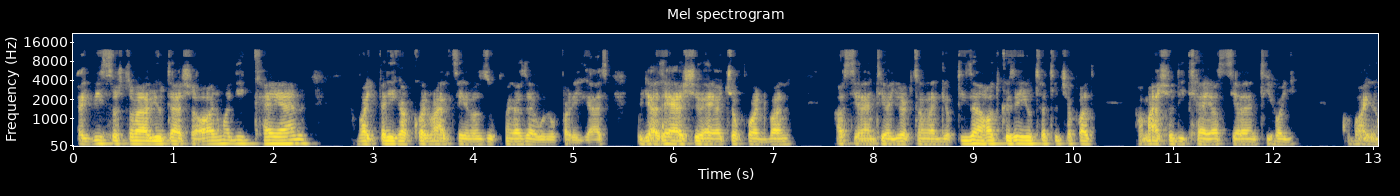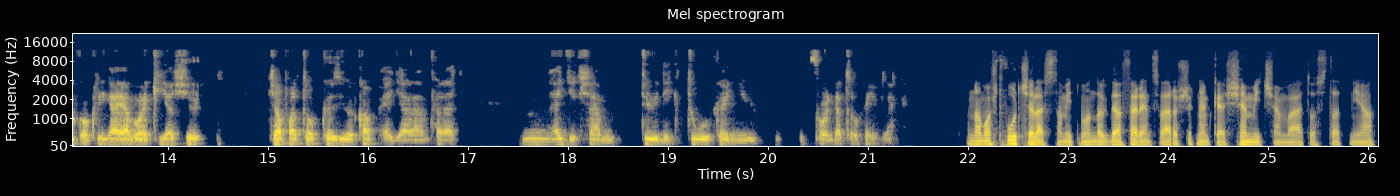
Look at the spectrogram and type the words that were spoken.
Egy biztos továbbjutás a harmadik helyen, vagy pedig akkor már célozzuk meg az Európa Ligát. Ugye az első hely a csoportban azt jelenti, hogy rögtön a legjobb 16 közé juthat a csapat, a második hely azt jelenti, hogy a bajnokok ligájából kieső csapatok közül kap egy ellenfelet. Egyik sem tűnik túl könnyű forgatókönyvnek. Na most furcsa lesz, amit mondok, de a Ferencvárosok nem kell semmit sem változtatnia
